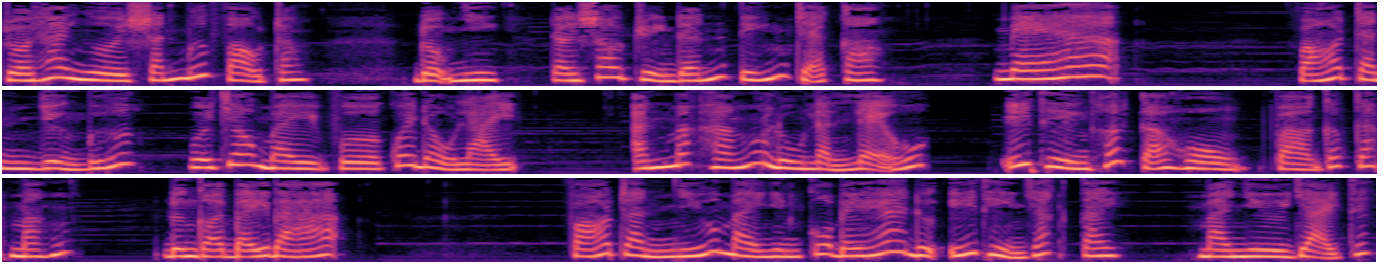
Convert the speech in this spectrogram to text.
rồi hai người sánh bước vào trong. Đột nhiên, đằng sau truyền đến tiếng trẻ con. Mẹ! Phó tranh dừng bước, vừa cho mày vừa quay đầu lại. Ánh mắt hắn luôn lạnh lẽo, ý thiền hết cả hồn và gấp gáp mắng. Đừng gọi bậy bạ. Phó tranh nhíu mày nhìn cô bé được ý thiền dắt tay, mà như giải thích.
